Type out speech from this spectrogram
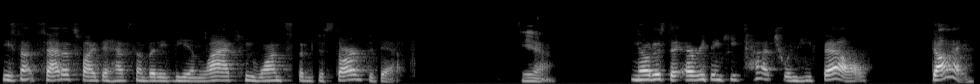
He's not satisfied to have somebody be in lack. He wants them to starve to death. Yeah. Notice that everything he touched when he fell died.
